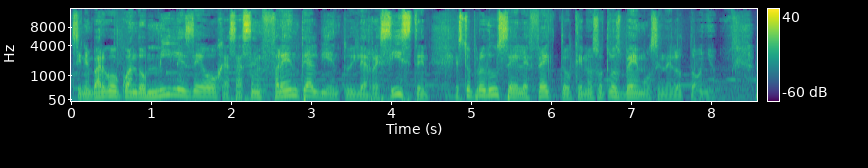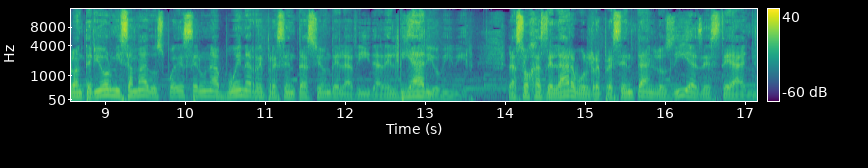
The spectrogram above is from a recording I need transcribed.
Sin embargo, cuando miles de hojas hacen frente al viento y le resisten, esto produce el efecto que nosotros vemos en el otoño. Lo anterior, mis amados, puede ser una buena representación de la vida, del diario vivir. Las hojas del árbol representan los días de este año.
